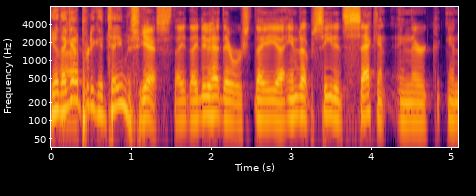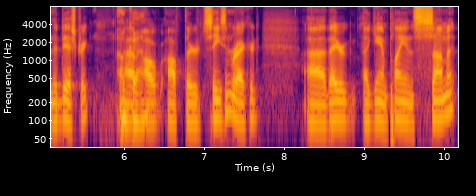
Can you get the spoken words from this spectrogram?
Yeah, they got Uh, a pretty good team this year. Yes, they, they do have. They were they uh, ended up seated second in their in the district uh, Okay. off, off their season record. Uh, they are again playing Summit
